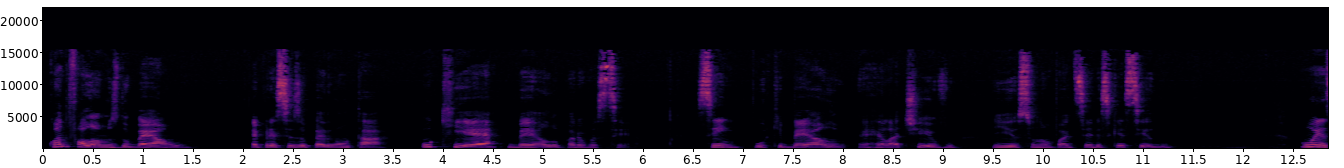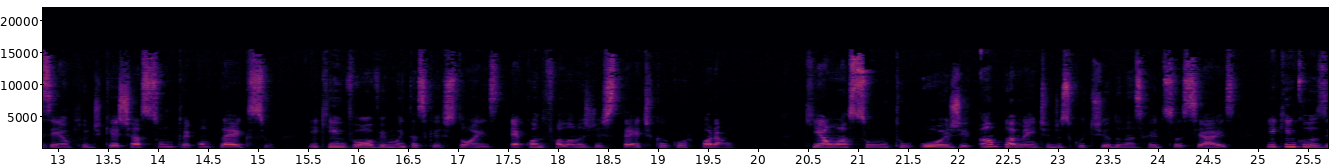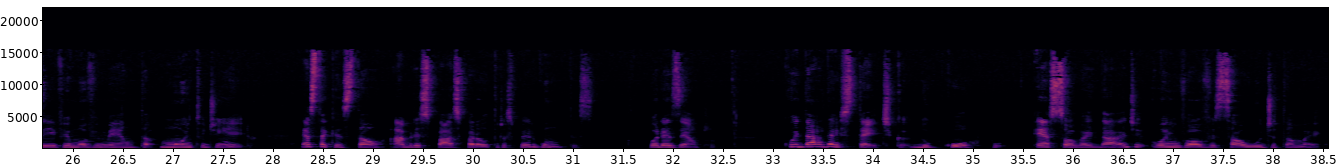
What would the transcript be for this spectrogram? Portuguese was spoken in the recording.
Quando falamos do belo, é preciso perguntar: o que é belo para você? Sim, porque belo é relativo e isso não pode ser esquecido. Um exemplo de que este assunto é complexo e que envolve muitas questões é quando falamos de estética corporal que é um assunto hoje amplamente discutido nas redes sociais e que, inclusive, movimenta muito dinheiro. Esta questão abre espaço para outras perguntas. Por exemplo, cuidar da estética do corpo é só vaidade ou envolve saúde também?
